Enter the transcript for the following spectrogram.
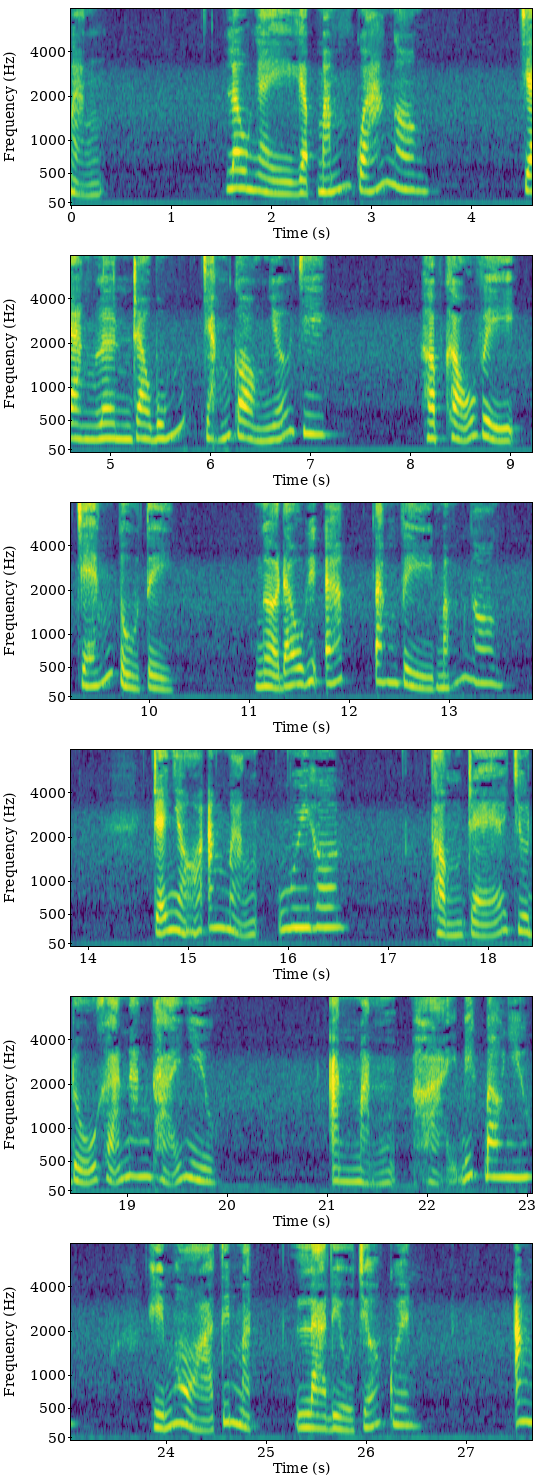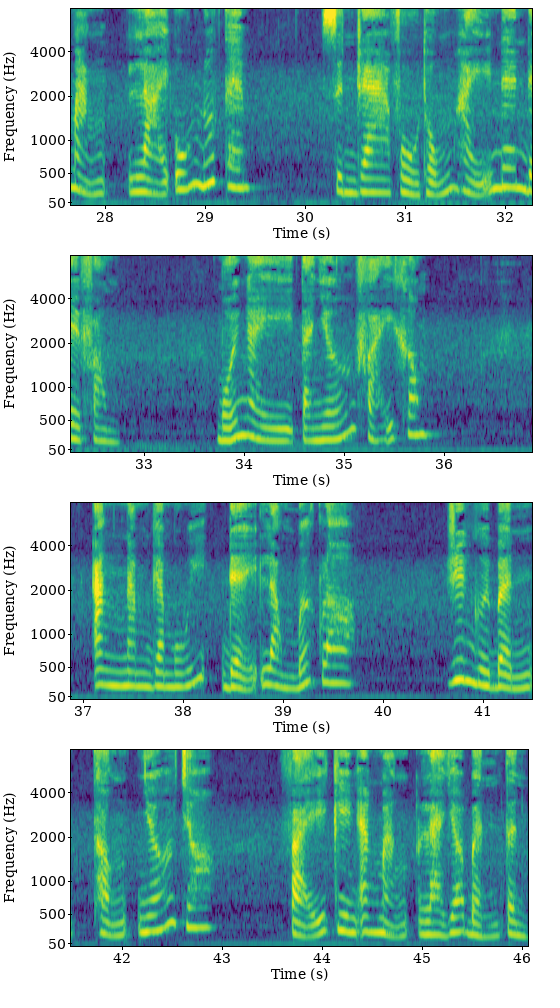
mặn. Lâu ngày gặp mắm quá ngon. Chàng lên rau bún chẳng còn nhớ chi. Hợp khẩu vị, chén tù tì. Ngờ đâu huyết áp tăng vì mắm ngon. Trẻ nhỏ ăn mặn nguy hơn. Thận trẻ chưa đủ khả năng thải nhiều. Ăn mặn hại biết bao nhiêu. Hiểm họa tim mạch là điều chớ quên. Ăn mặn lại uống nước thêm sinh ra phù thủng hãy nên đề phòng. Mỗi ngày ta nhớ phải không? Ăn năm gam muối để lòng bớt lo. Riêng người bệnh thận nhớ cho. Phải kiêng ăn mặn là do bệnh tình.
